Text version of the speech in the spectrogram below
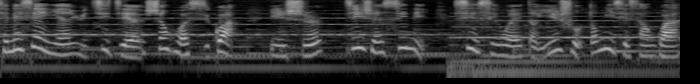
前列腺炎与季节、生活习惯、饮食、精神心理、性行为等因素都密切相关。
